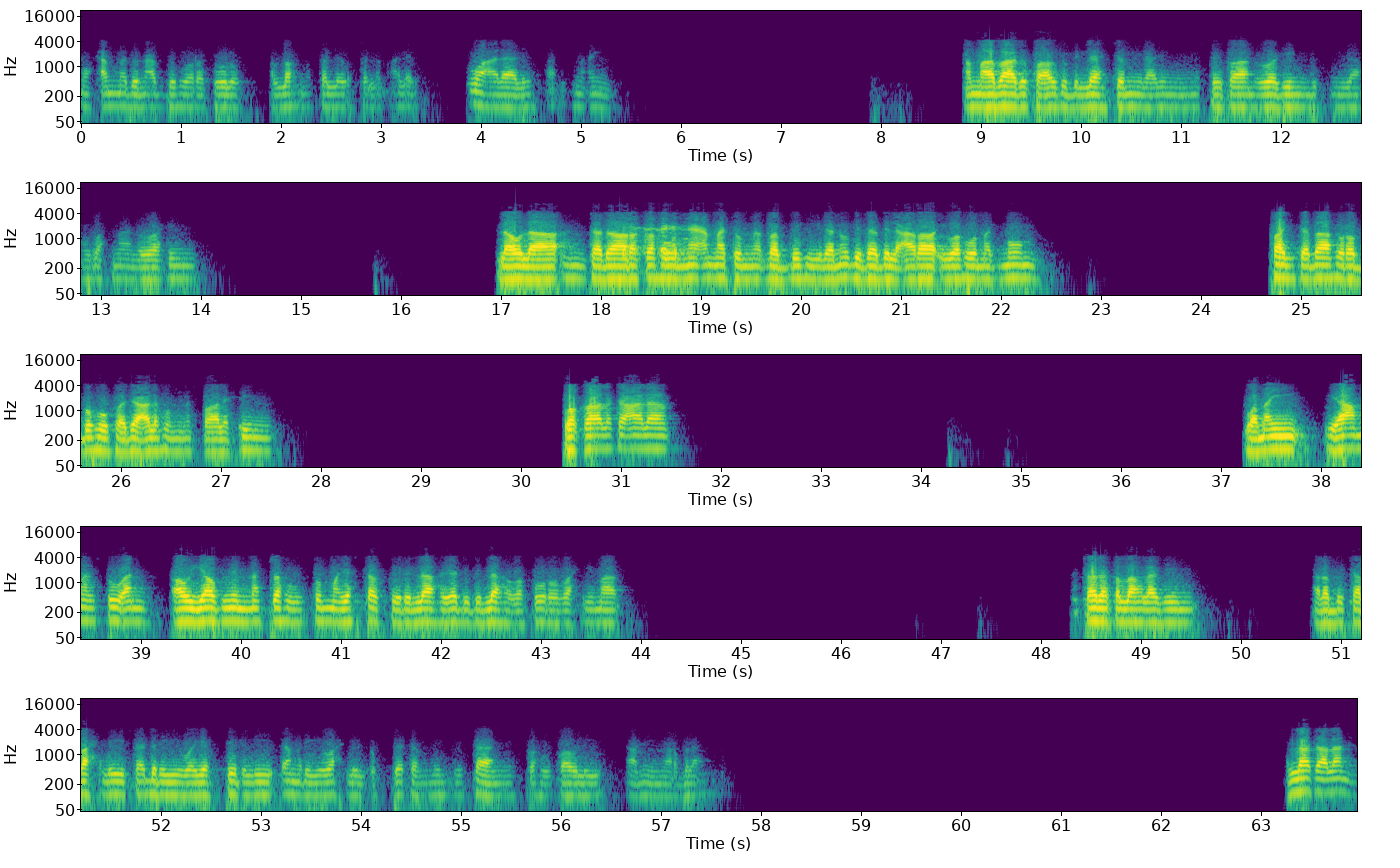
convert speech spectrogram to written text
محمد عبده ورسوله. اللهم صل وسلم عليه وعلى آله وصحبه أجمعين. أما بعد، فأعوذ بالله السميع العليم من الشيطان الرجيم. بسم الله الرحمن الرحيم. لولا أن تداركه نعمة من ربه لنبذ بالعراء وهو مذموم. فاجتباه ربه فجعله من الصالحين. وقال تعالى ومن يعمل سوءا أو يظلم نفسه ثم يستغفر الله يجد الله غفور رحيما. صدق الله العظيم. رب شرح لي صدري ويسر لي أمري وحل الأفدة من لساني فهو قولي. آمين يا رب العالمين. اللہ تعالی نے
